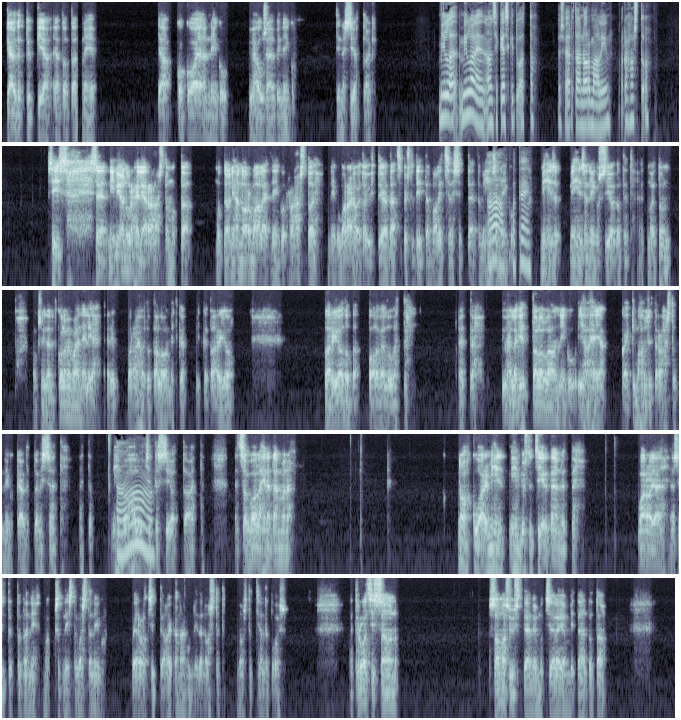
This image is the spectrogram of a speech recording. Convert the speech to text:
käytettykin ja, ja, tota, niin, ja koko ajan niin kuin, yhä useampi niin kuin, sinne sijoittaakin. Milla, millainen on se keskituotto, jos vertaa normaaliin rahastoon? Siis se nimi on urheilijarahasto, mutta, mutta ne on ihan normaaleja niin kuin rahastoja, niin kuin varainhoitoyhtiöitä, että sä pystyt itse valitsemaan sitten, että mihin Aa, sä, niin kuin, okay. mihin sä, mihin sä niin kuin sijoitat. Että, että noit on, onko niitä nyt kolme vai neljä eri varainhoitotaloa, mitkä, mitkä tarjoaa, tarjoaa tota palvelua, että, että yhdelläkin talolla on niin kuin ihan heidän kaikki mahdolliset rahastot niin kuin käytettävissä, että, että mihin vaan haluat sitten sijoittaa. Että, että se on vaan lähinnä tämmöinen no, kuori, mihin, mihin pystyt siirtämään nyt varoja ja, ja sitten tota, niin, maksat niistä vasta niin kuin verot sitten aikanaan, kun niitä nostat, nostat sieltä pois. Et Ruotsissa on sama systeemi, mutta siellä ei ole mitään tota,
